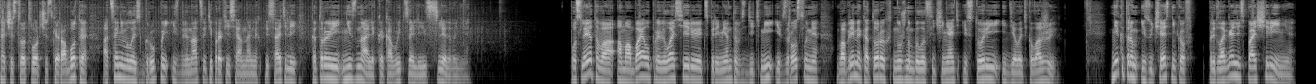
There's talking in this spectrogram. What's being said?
Качество творческой работы оценивалось группой из 12 профессиональных писателей, которые не знали, каковы цели исследования. После этого Амабайл провела серию экспериментов с детьми и взрослыми, во время которых нужно было сочинять истории и делать коллажи. Некоторым из участников предлагались поощрения,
